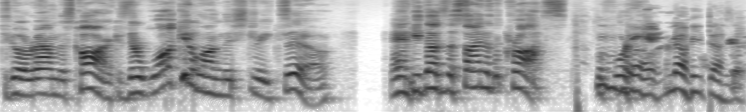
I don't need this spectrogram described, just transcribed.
to go around this car because they're walking along this street too. And he does the sign of the cross before no, no, he doesn't.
